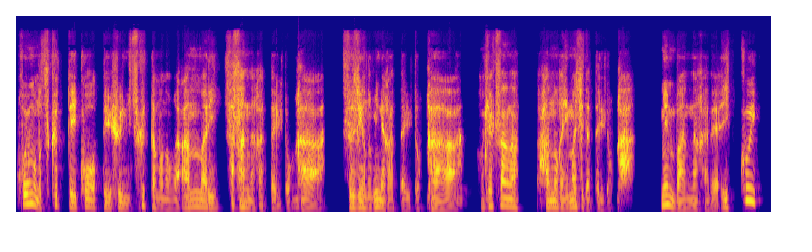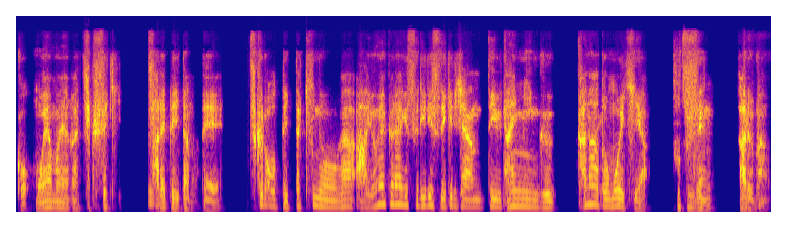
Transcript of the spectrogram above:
こういうものを作っていこうっていうふうに作ったものがあんまり刺さんなかったりとか、数字が伸びなかったりとか、お客さんの反応がいまいちだったりとか、メンバーの中で一個一個モヤモヤが蓄積されていたので、作ろうっていった機能が、あ、ようやく来月リリースできるじゃんっていうタイミングかなと思いきや、突然、ある晩、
